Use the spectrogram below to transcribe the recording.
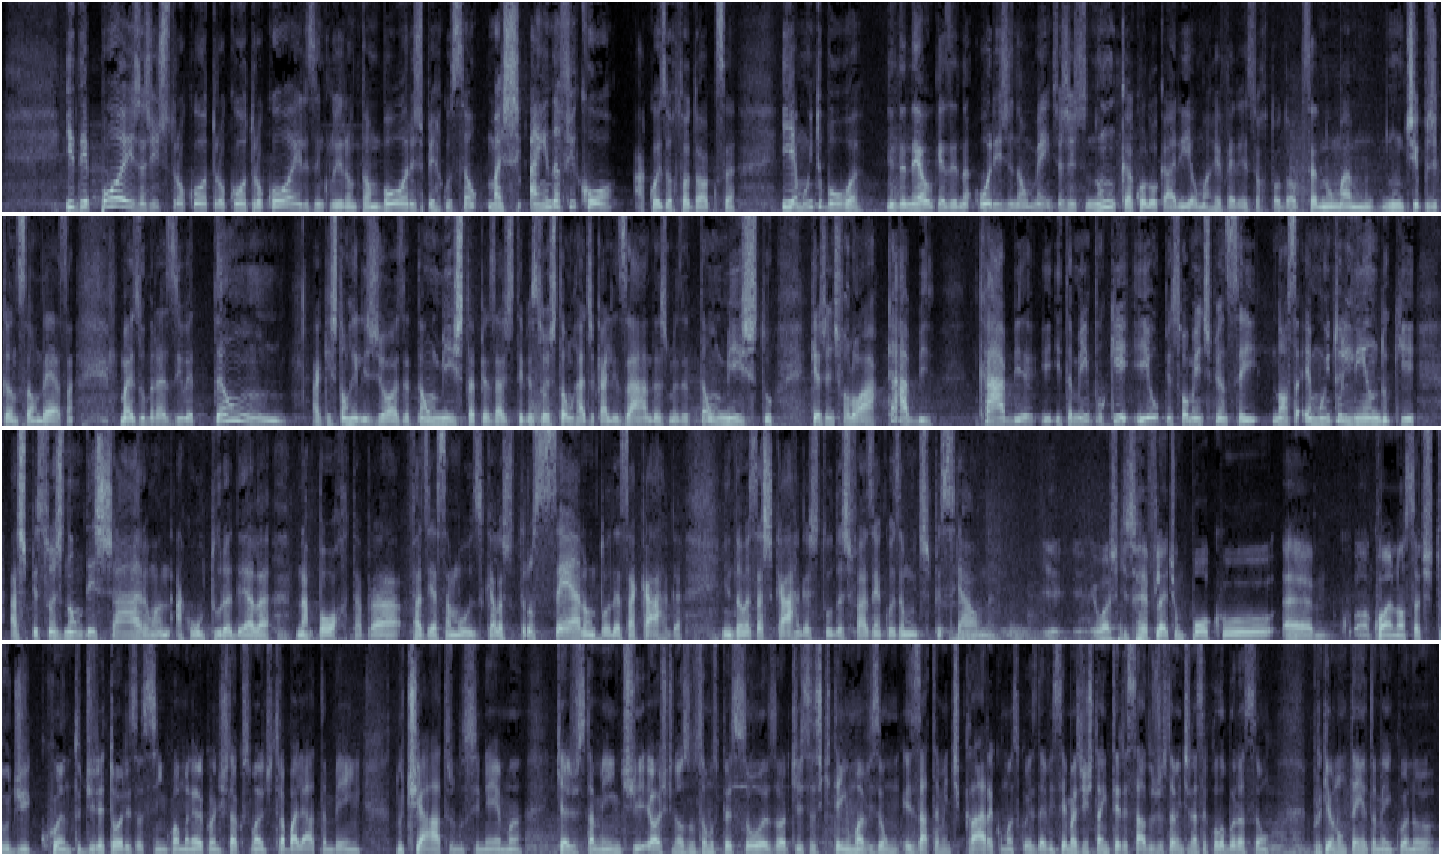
E depois a gente trocou, trocou, trocou, eles incluíram tambores, percussão, mas ainda ficou a coisa ortodoxa. E é muito boa, entendeu? Quer dizer, originalmente a gente nunca colocaria uma referência ortodoxa numa, num tipo de canção dessa, mas o Brasil é tão. a questão religiosa é tão mista, apesar de ter pessoas tão radicalizadas, mas é tão misto que a gente falou: ah, cabe cabe. E, e, também porque eu pessoalmente pensei, nossa, é muito lindo que as pessoas não deixaram a, a cultura dela na porta para fazer essa música. Elas trouxeram toda essa carga. Então essas cargas todas fazem a coisa muito especial, né? Eu acho que isso reflete um pouco é, com a nossa atitude quanto diretores, assim, com a maneira que a gente está acostumado de trabalhar também no teatro, no cinema, que é justamente, eu acho que nós não somos pessoas ou artistas que têm uma visão exatamente clara como as coisas devem ser, mas a gente está interessado justamente nessa colaboração, porque eu não tenho também quando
